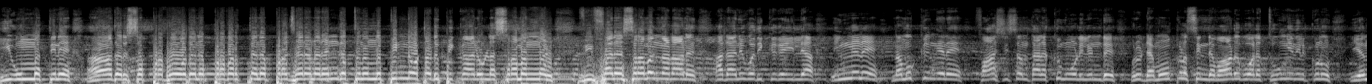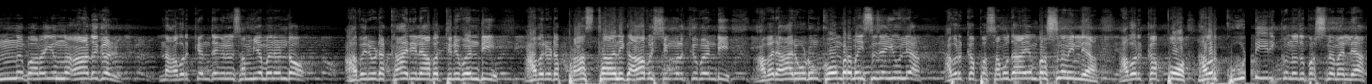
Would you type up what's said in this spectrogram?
ഈ ഉമ്മത്തിനെ ആദർശ പ്രബോധന പ്രവർത്തന പ്രചരണ രംഗത്ത് നിന്ന് പിന്നോട്ടടുപ്പിക്കാനുള്ള ശ്രമങ്ങൾ വിഫല ശ്രമങ്ങളാണ്. അത് അനുവദിക്കുകയില്ല. ഇങ്ങനെ നമുക്കിങ്ങനെ ഫാഷിസം തലക്കുമുകളിലുണ്ട് ഒരു ഡെമോക്രസിന്റെ വാട് പോലെ തൂങ്ങി നിൽക്കണു എന്ന് പറയുന്ന ആളുകൾ അവർക്ക് എന്തെങ്കിലും സംയമനമുണ്ടോ? അവരുടെ കാര്യലാഭത്തിന് വേണ്ടി അവരുടെ പ്രാസ്ഥാനിക ആവശ്യങ്ങൾക്ക് വേണ്ടി അവരാരോടും കോംപ്രമൈസ് ചെയ്യൂല. അവർക്കപ്പോ സമുദായം പ്രശ്നമില്ല. അവർക്കപ്പോ അവർ കൂട്ടിയിരിക്കുന്നത് പ്രശ്നമല്ല.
